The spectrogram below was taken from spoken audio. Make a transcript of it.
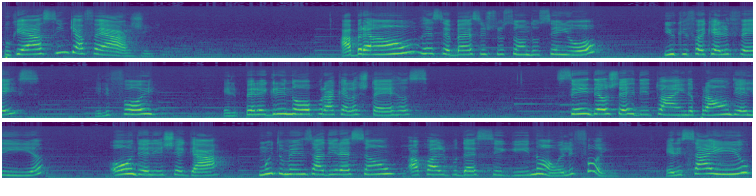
Porque é assim que a fé age. Abraão recebeu essa instrução do Senhor. E o que foi que ele fez? Ele foi. Ele peregrinou por aquelas terras. Sem Deus ter dito ainda para onde ele ia, onde ele ia chegar, muito menos a direção a qual ele pudesse seguir. Não, ele foi. Ele saiu,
